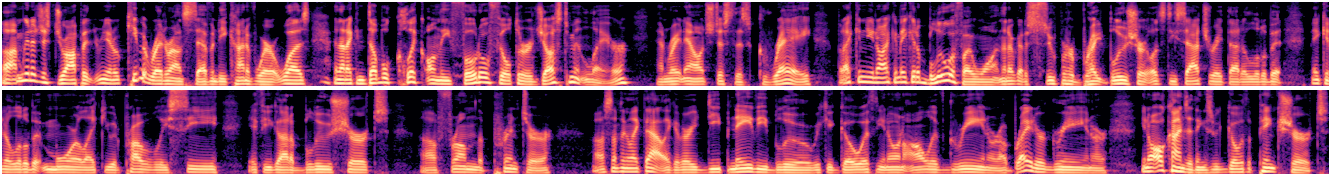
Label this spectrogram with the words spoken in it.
Uh, I'm going to just drop it, you know, keep it right around 70, kind of where it was, and then I can double click on the photo filter adjustment layer, and right now it's just this gray, but I can, you know, I can make it a blue if I want, and then I've got a super bright blue shirt. Let's desaturate that a little bit, make it a little bit more like you would probably see if you got a blue shirt uh, from the printer. Uh, something like that, like a very deep navy blue. We could go with, you know, an olive green or a brighter green or, you know, all kinds of things. We could go with a pink shirt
